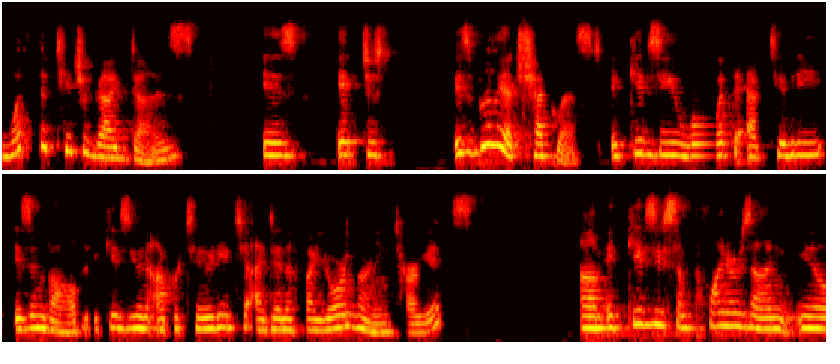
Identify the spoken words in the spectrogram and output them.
What the teacher guide does is it just is really a checklist. It gives you what the activity is involved. It gives you an opportunity to identify your learning targets. Um, it gives you some pointers on, you know,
